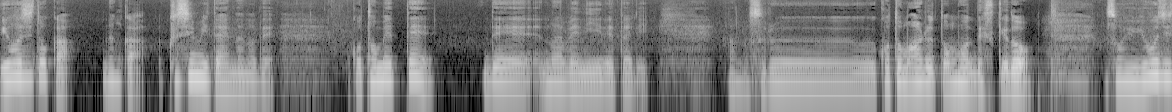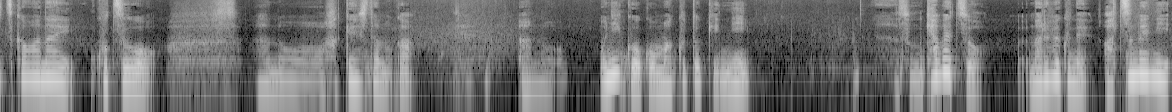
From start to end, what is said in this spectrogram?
用事とか、なんか、串みたいなので、こう止めて、で、鍋に入れたり、あの、することもあると思うんですけど、そういう用事使わないコツを、あの、発見したのが、あの、お肉をこう巻くときに、そのキャベツをなるべくね、厚めに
